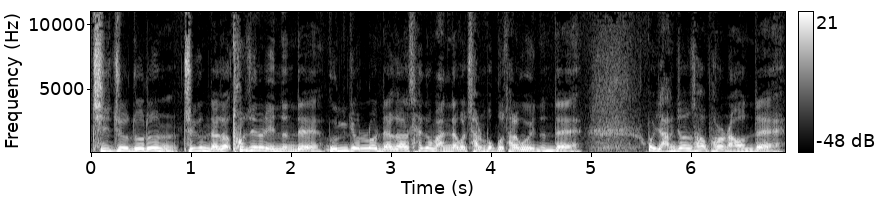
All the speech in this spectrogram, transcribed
지주들은 지금 내가 토지는 있는데 은결로 내가 세금 안 내고 잘 먹고 살고 있는데 어, 양전 사업하러 나온대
